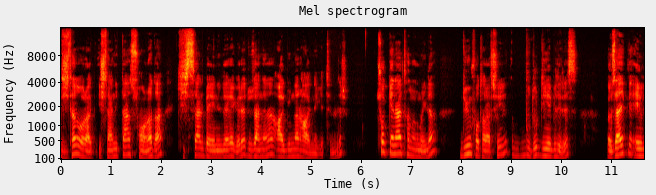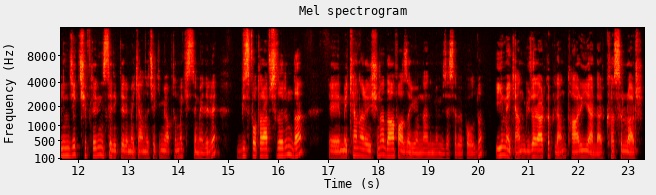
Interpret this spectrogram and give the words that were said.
dijital olarak işlendikten sonra da kişisel beğenilere göre düzenlenen albümler haline getirilir. Çok genel tanımıyla düğün fotoğrafçılığı budur diyebiliriz. Özellikle evlenecek çiftlerin istedikleri mekanda çekim yaptırmak istemeleri biz fotoğrafçıların da e, mekan arayışına daha fazla yönlendirmemize sebep oldu. İyi mekan, güzel arka plan, tarihi yerler, kasırlar,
